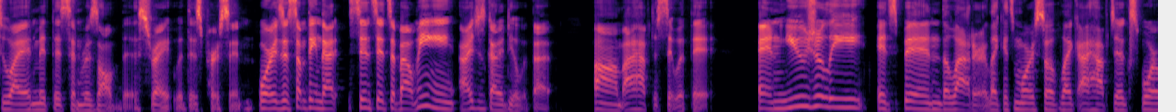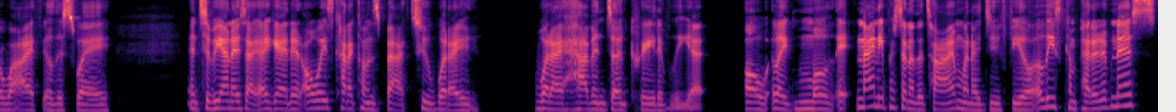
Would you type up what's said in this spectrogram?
do I admit this and resolve this, right, with this person? Or is it something that since it's about me, I just got to deal with that. Um I have to sit with it. And usually it's been the latter. Like it's more so of like I have to explore why I feel this way. And to be honest, I, again, it always kind of comes back to what I what I haven't done creatively yet. Oh, like most eh, ninety percent of the time when I do feel at least competitiveness,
